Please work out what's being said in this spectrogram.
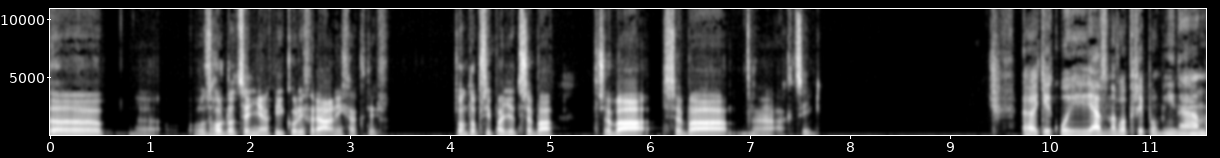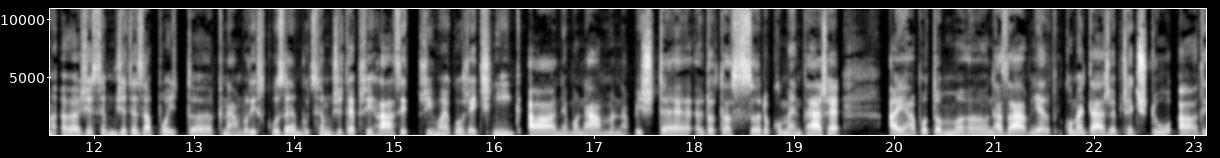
uh, zhodnocení jakýkoliv reálných aktiv. V tomto případě třeba, třeba, třeba uh, akcí. Děkuji. Já znovu připomínám, že se můžete zapojit k nám do diskuze, buď se můžete přihlásit přímo jako řečník, a nebo nám napište dotaz do komentáře a já potom na závěr komentáře přečtu a ty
